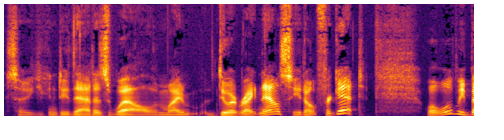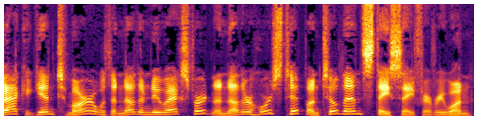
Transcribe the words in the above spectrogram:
So you can do that as well. And I do it right now so you don't forget. Well, we'll be back again tomorrow with another new expert and another horse tip. Until then, stay safe, everyone.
